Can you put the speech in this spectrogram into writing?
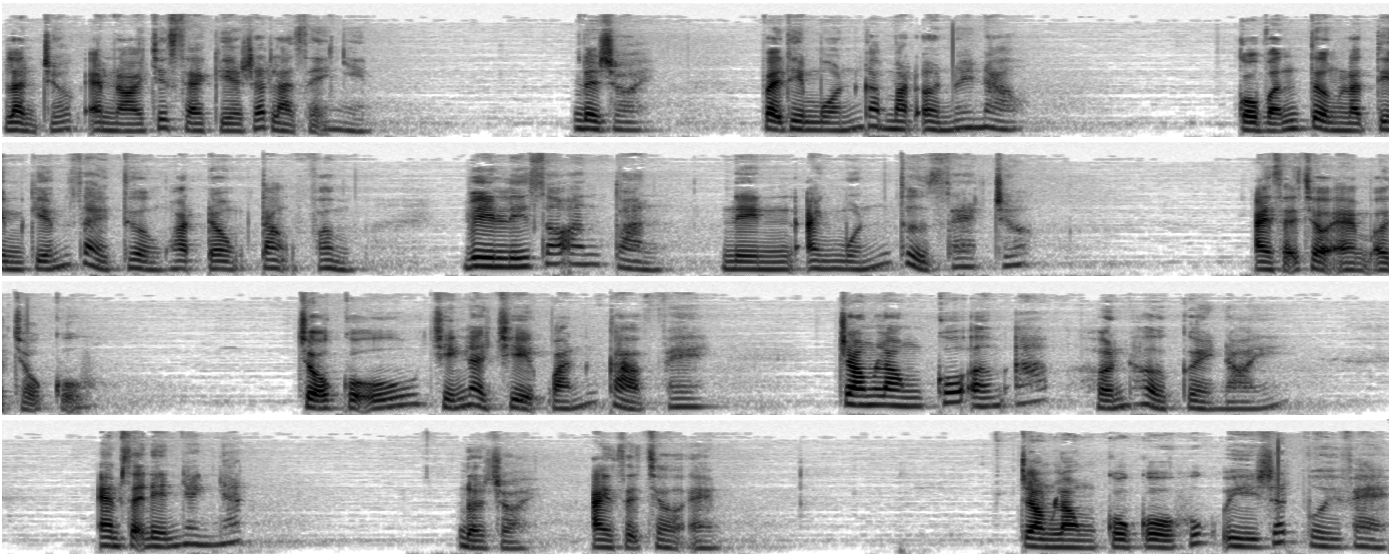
Lần trước em nói chiếc xe kia rất là dễ nhìn. Được rồi, vậy thì muốn gặp mặt ở nơi nào? Cô vẫn tưởng là tìm kiếm giải thưởng hoạt động tặng phẩm. Vì lý do an toàn nên anh muốn thử xe trước. Anh sẽ chờ em ở chỗ cũ. Chỗ cũ chính là chỉ quán cà phê. Trong lòng cô ấm áp, hớn hở cười nói. Em sẽ đến nhanh nhất. Được rồi, anh sẽ chờ em. Trong lòng cô cô Húc Uy rất vui vẻ.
